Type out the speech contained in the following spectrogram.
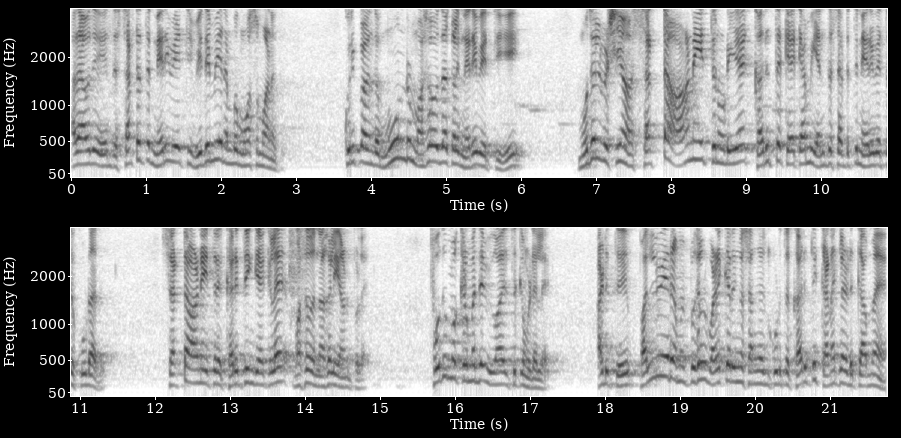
அதாவது இந்த சட்டத்தை நிறைவேற்றி விதமே ரொம்ப மோசமானது. குறிப்பாக இந்த மூன்று மசோதாக்களை நிறைவேற்றி முதல் விஷயம் சட்ட ஆணையத்தினுடைய கருத்தை கேட்காம எந்த சட்டத்தையும் நிறைவேற்றக்கூடாது. சட்ட ஆணையத்தில் கருத்தையும் கேட்கல மசோதா நகலையும் அனுப்பலை. பொதுமக்கள் மத்திய விவாதத்துக்கும் விடலை. அடுத்து பல்வேறு அமைப்புகள் வழக்கறிஞர் சங்கம் கொடுத்த கருத்தை கணக்கில் எடுக்காமல்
